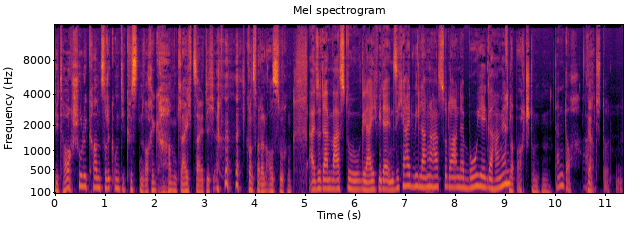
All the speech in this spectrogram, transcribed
Die Tauchschule kam zurück und die Küstenwache kam gleichzeitig. ich konnte es mir dann aussuchen. Also dann warst du gleich wieder in Sicherheit. Wie lange hast du da an der Boje gehangen? Knapp acht Stunden. Dann doch acht Ja. Stunden.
